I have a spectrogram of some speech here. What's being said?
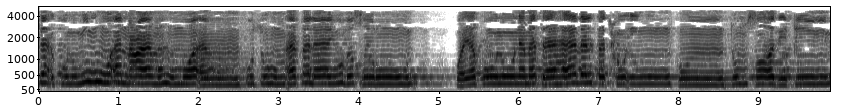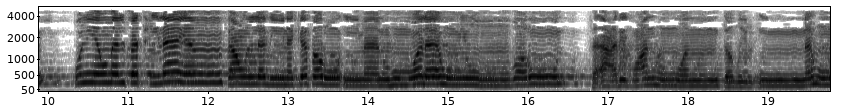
تأكل منه أنعامهم وأنفسهم أفلا يبصرون ويقولون متى هذا الفتح إن كنتم صادقين قل يوم الفتح لا ينفع الذين كفروا إيمانهم ولا هم ينظرون فأعرض عنهم وانتظر إنهم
